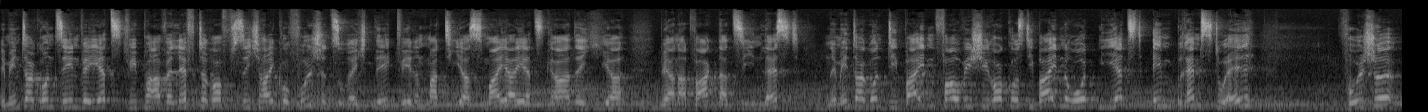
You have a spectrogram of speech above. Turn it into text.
Im Hintergrund sehen wir jetzt, wie Pavel Lefterov sich Heiko Fulsche zurechtlegt, während Matthias Meyer jetzt gerade hier Bernhard Wagner ziehen lässt. Und im Hintergrund die beiden VW Scirocco's, die beiden Roten jetzt im Bremsduell. Fulsche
